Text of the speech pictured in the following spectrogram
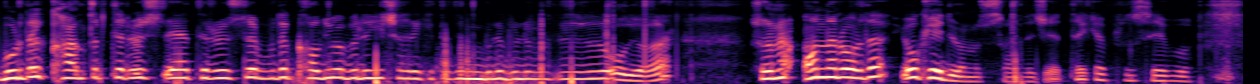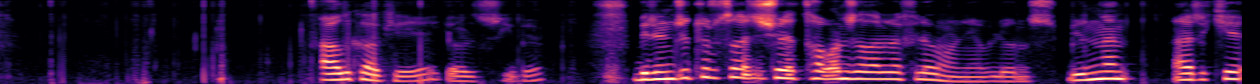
burada counter terörist veya teröristler burada kalıyor böyle hiç hareket edemiyor böyle, böyle böyle böyle oluyorlar. Sonra onları orada yok ediyorsunuz sadece. Tek yaptığınız şey bu. Aldık AK'yi gördüğünüz gibi. Birinci tur sadece şöyle tabancalarla falan oynayabiliyorsunuz. Birinden eğer ki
